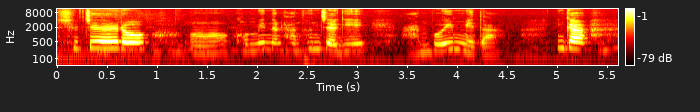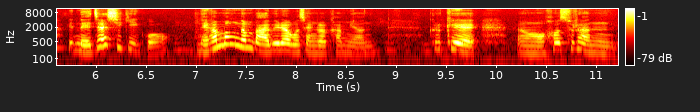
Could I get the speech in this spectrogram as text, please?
실제로 어, 고민을 한 흔적이 안 보입니다. 그러니까 내 자식이고 내가 먹는 밥이라고 생각하면 그렇게 어, 허술한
